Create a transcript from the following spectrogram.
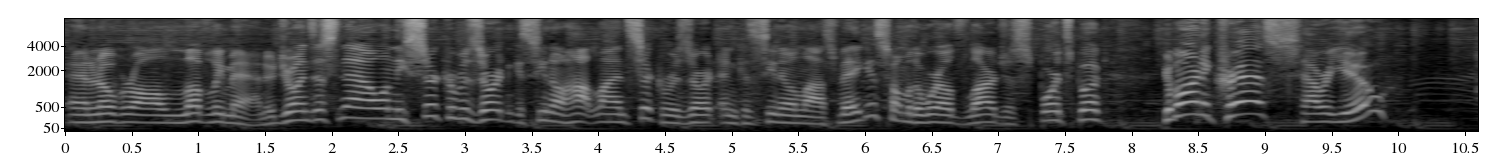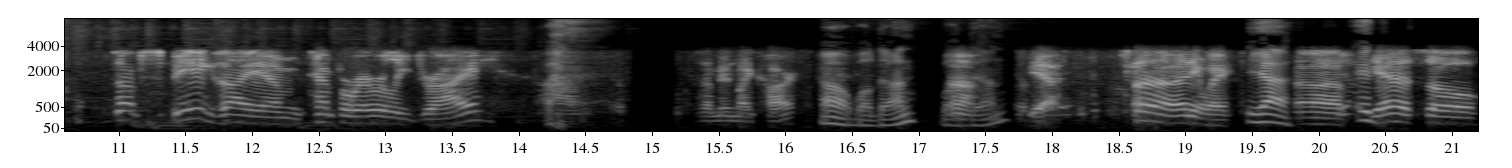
and an overall lovely man who joins us now on the Circa Resort and Casino Hotline, Circa Resort and Casino in Las Vegas, home of the world's largest sports book. Good morning, Chris. How are you? What's up, Speegs? I am temporarily dry. Um, I'm in my car. Oh, well done. Well Uh, done. Yeah. Uh, anyway. Yeah. Uh, yeah. So,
